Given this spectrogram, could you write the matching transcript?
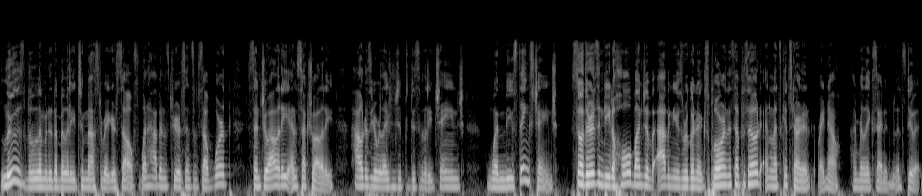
lose the limited ability to masturbate yourself. What happens to your sense of self worth, sensuality, and sexuality? How does your relationship to disability change when these things change? So there is indeed a whole bunch of avenues we're going to explore in this episode, and let's get started right now. I'm really excited. Let's do it.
